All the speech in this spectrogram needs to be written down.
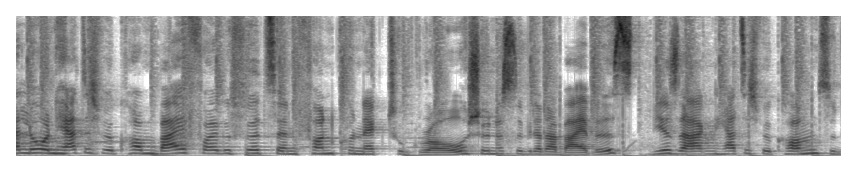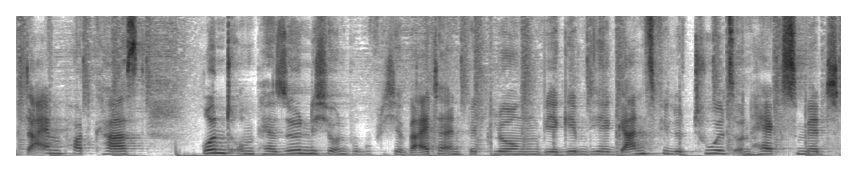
Hallo und herzlich willkommen bei Folge 14 von Connect to Grow. Schön, dass du wieder dabei bist. Wir sagen herzlich willkommen zu deinem Podcast rund um persönliche und berufliche Weiterentwicklung. Wir geben dir ganz viele Tools und Hacks mit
